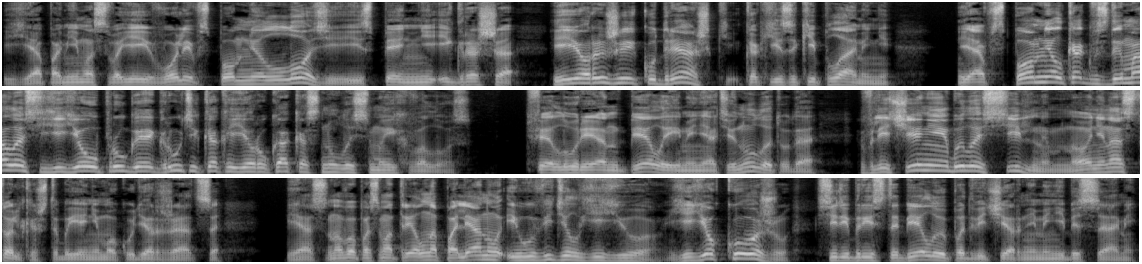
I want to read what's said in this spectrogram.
Я помимо своей воли вспомнил Лози из Пенни и Гроша, ее рыжие кудряшки, как языки пламени. Я вспомнил, как вздымалась ее упругая грудь и как ее рука коснулась моих волос. Фелуриан пела и меня тянуло туда. Влечение было сильным, но не настолько, чтобы я не мог удержаться. Я снова посмотрел на поляну и увидел ее, ее кожу, серебристо-белую под вечерними небесами.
